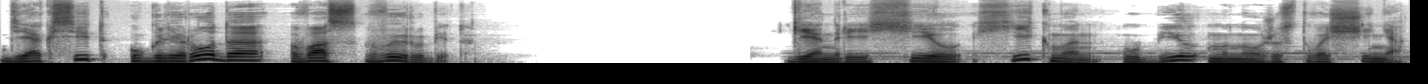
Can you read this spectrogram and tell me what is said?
Диоксид углерода вас вырубит. Генри Хилл Хикман убил множество щенят.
